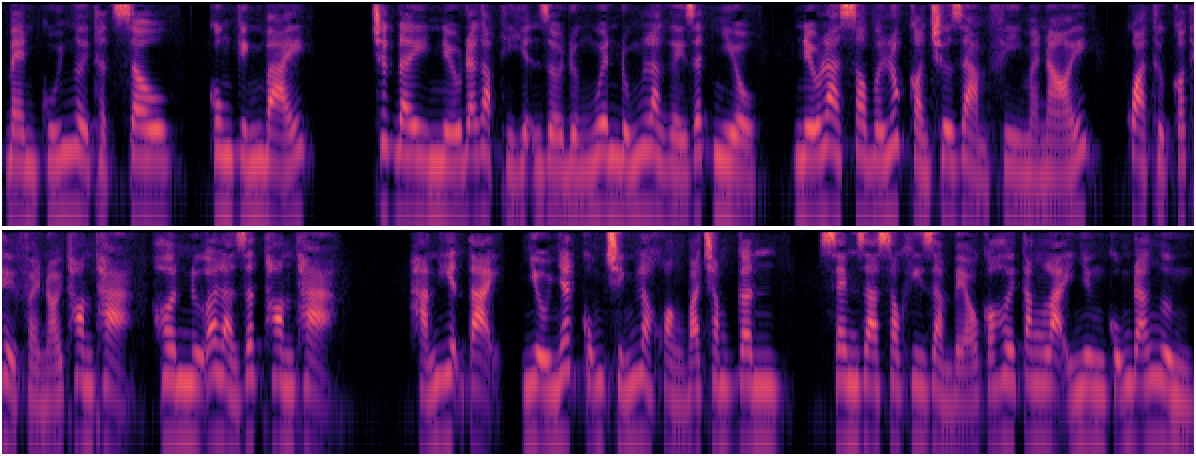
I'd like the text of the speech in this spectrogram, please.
bèn cúi người thật sâu, cung kính bái. Trước đây nếu đã gặp thì hiện giờ Đường Nguyên đúng là gầy rất nhiều, nếu là so với lúc còn chưa giảm phì mà nói, quả thực có thể phải nói thon thả, hơn nữa là rất thon thả. Hắn hiện tại, nhiều nhất cũng chính là khoảng 300 cân, xem ra sau khi giảm béo có hơi tăng lại nhưng cũng đã ngừng.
